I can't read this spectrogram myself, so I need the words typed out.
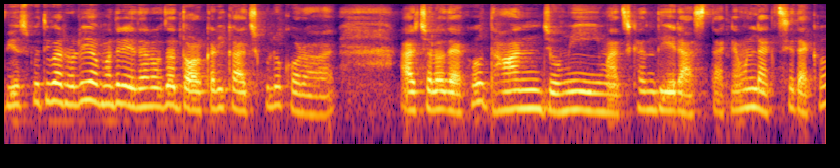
বৃহস্পতিবার হলেই আমাদের এধার ওধার দরকারি কাজগুলো করা হয়। আর চলো দেখো, ধান জমি মাঝখান দিয়ে রাস্তা, কেমন লাগছে দেখো?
